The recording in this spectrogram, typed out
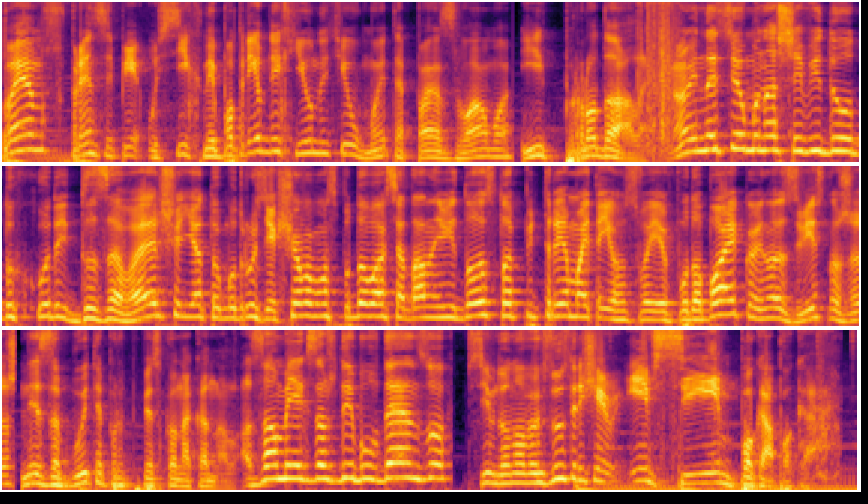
Бемс, в принципі, усіх непотрібних юнітів ми тепер з вами і продали. Ну і на цьому наше відео доходить до завершення. Тому, друзі, якщо вам сподобався даний відео, то підтримайте його своєю вподобайкою. Ну, звісно ж, не забудьте про підписку на канал. А з вами, як завжди, був Дензо. Всім до нових зустрічей і всім пока-пока.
